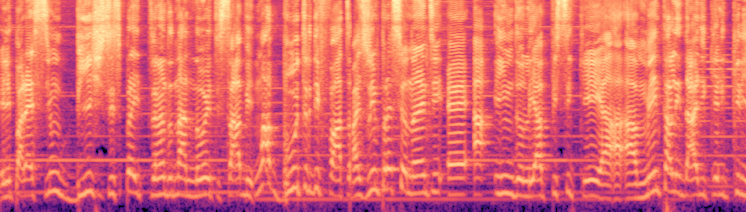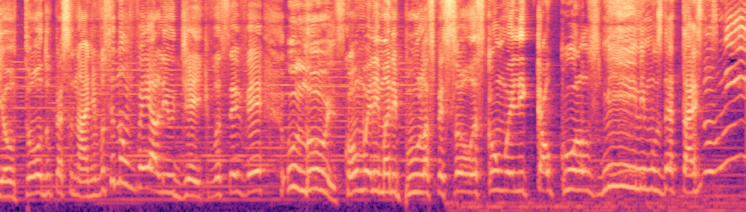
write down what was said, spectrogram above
ele parece um bicho se espreitando na noite, sabe? Um abutre de fato. Mas o impressionante é a índole, a psique, a, a mentalidade que ele criou, todo o personagem. Você não vê ali o Jake, você vê o Louis, como ele manipula as pessoas, como ele calcula os mínimos detalhes, os mínimos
